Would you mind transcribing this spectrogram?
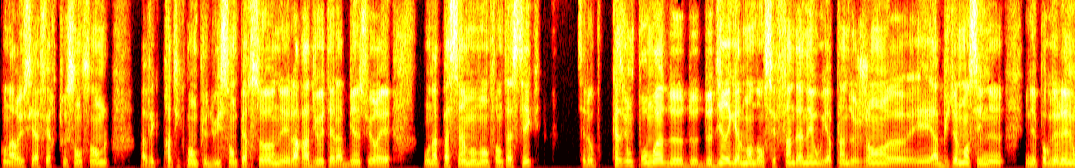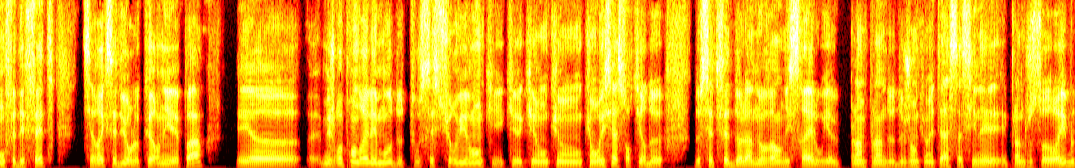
qu'on a réussi à faire tous ensemble, avec pratiquement plus de 800 personnes. Et la radio était là, bien sûr. Et on a passé un moment fantastique c'est l'occasion pour moi de, de, de, dire également dans ces fins d'année où il y a plein de gens, euh, et habituellement c'est une, une époque de l'année où on fait des fêtes, c'est vrai que c'est dur, le cœur n'y est pas, et euh, mais je reprendrai les mots de tous ces survivants qui, qui, qui, ont, qui, ont, qui ont réussi à sortir de, de cette fête de la Nova en Israël où il y a eu plein plein de, de gens qui ont été assassinés et plein de choses horribles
